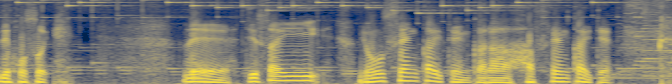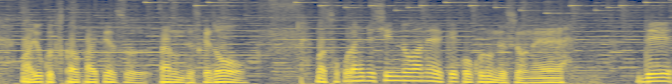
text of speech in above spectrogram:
で、細い。で、実際4000回転から8000回転、まあよく使う回転数になるんですけど、まあそこら辺で振動がね、結構来るんですよね。で、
